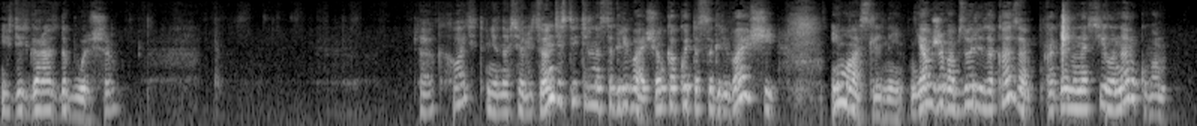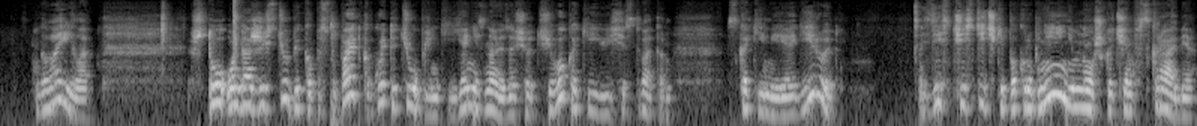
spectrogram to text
их здесь гораздо больше. Так, хватит мне на все лицо. Он действительно согревающий. Он какой-то согревающий и масляный. Я уже в обзоре заказа, когда наносила на руку вам, говорила, что он даже из тюбика поступает какой-то тепленький. Я не знаю за счет чего, какие вещества там с какими реагируют. Здесь частички покрупнее немножко, чем в скрабе.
